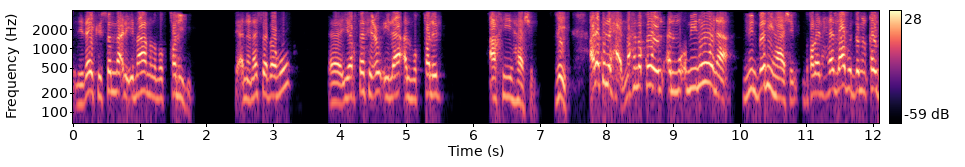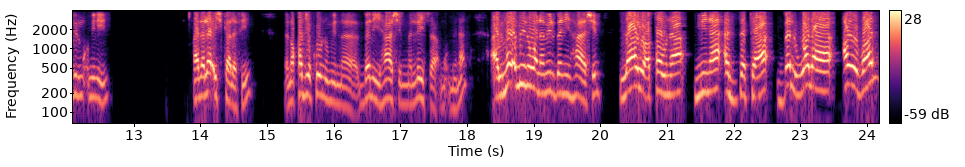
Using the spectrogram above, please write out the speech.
لذلك يسمى الإمام المطلبي لأن نسبه آه، يرتفع إلى المطلب أخي هاشم. زيد. على كل حال نحن نقول المؤمنون من بني هاشم بطبع الحال لا بد من قيد المؤمنين. هذا لا إشكال فيه لأنه قد يكون من بني هاشم من ليس مؤمنا. المؤمنون من بني هاشم لا يعطون من الزكاة بل ولا أيضا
